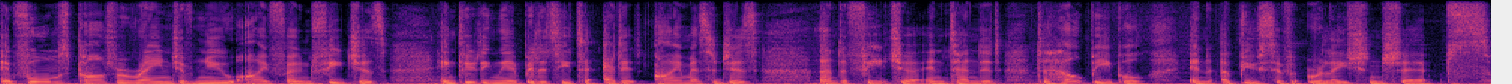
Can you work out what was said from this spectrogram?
It forms part of a range of new iPhone features, including the ability to edit iMessages and a feature intended to help people in abusive relationships.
